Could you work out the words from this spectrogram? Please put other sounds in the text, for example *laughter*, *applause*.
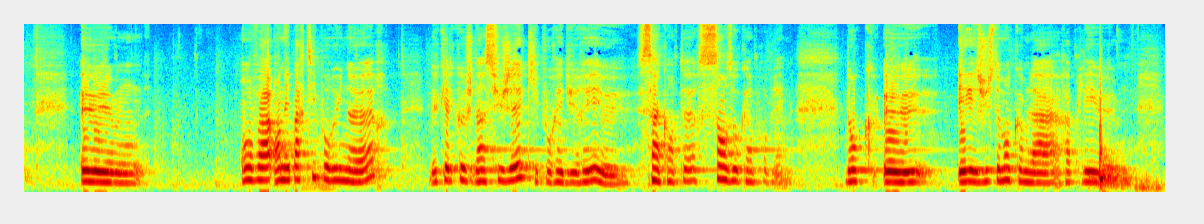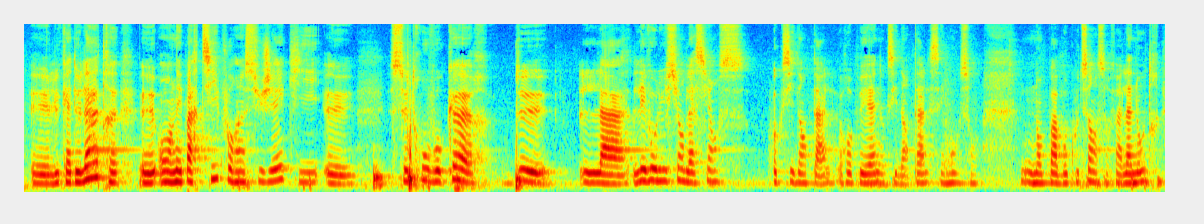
Euh, on, va, on est parti pour une heure de quelque, d'un sujet qui pourrait durer 50 heures sans aucun problème. Donc, et justement, comme l'a rappelé euh, Lucas Delattre, euh, on est parti pour un sujet qui euh, se trouve au cœur de l'évolution de la science occidentale, européenne, occidentale, ces mots n'ont pas beaucoup de sens, enfin la nôtre.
